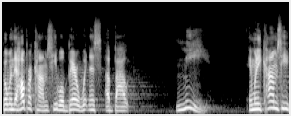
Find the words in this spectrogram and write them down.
But when the Helper comes, he will bear witness about me. And when he comes, he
